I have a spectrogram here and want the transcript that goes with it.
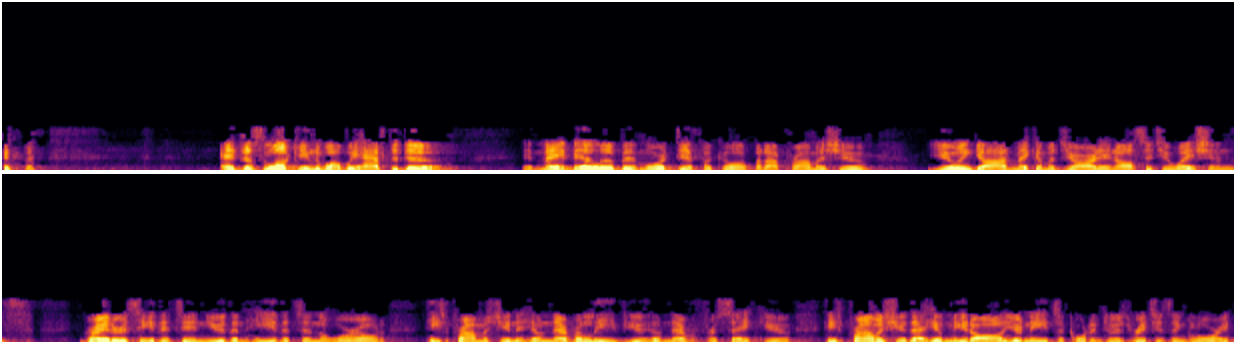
and just looking at what we have to do. It may be a little bit more difficult, but I promise you, you and God make a majority in all situations. Greater is He that's in you than He that's in the world. He's promised you that He'll never leave you, He'll never forsake you. He's promised you that He'll meet all your needs according to His riches and glory.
